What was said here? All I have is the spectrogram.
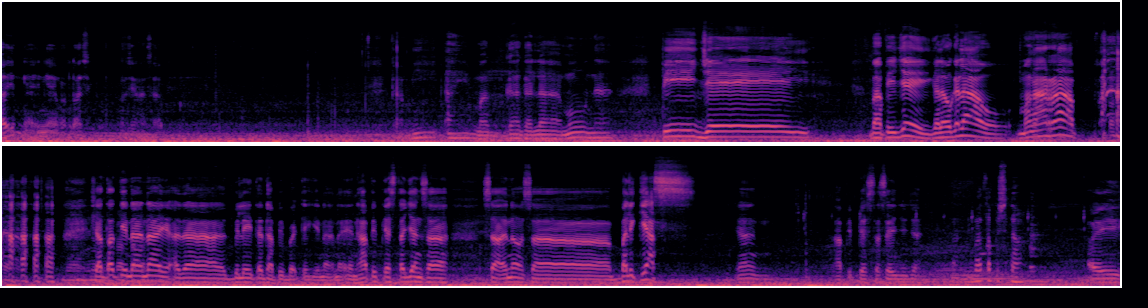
Ayun nga, yun nga yung kaklase ko. Ang sinasabi. Kami ay maggagala muna. PJ! Ba PJ, galaw-galaw, mangarap. Shoutout kay Nanay at uh, belated happy birthday kay Nanay and happy fiesta diyan sa sa ano sa Balikyas. Yan. Happy Fiesta sa inyo dyan. Di ba tapos na? Ay,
